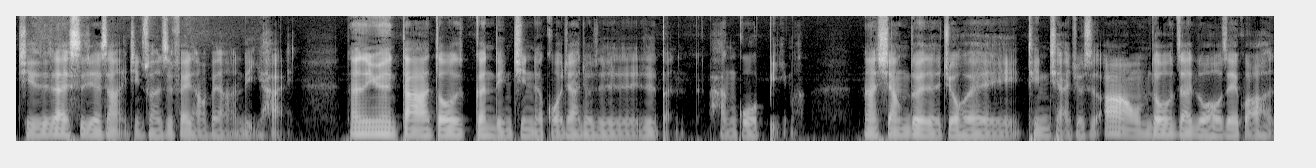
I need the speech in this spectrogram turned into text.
其实在世界上已经算是非常非常厉害。但是因为大家都跟邻近的国家就是日本、韩国比嘛，那相对的就会听起来就是啊，我们都在落后这些国家很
